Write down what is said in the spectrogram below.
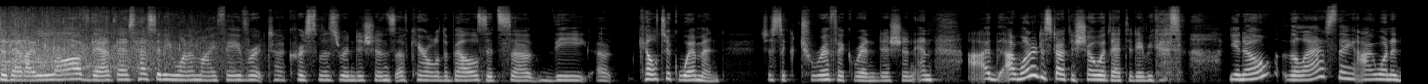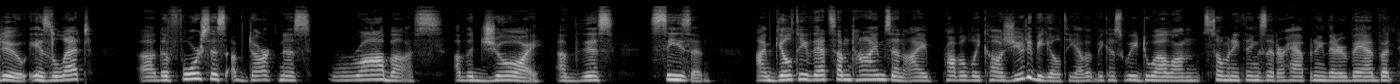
to that. I love that. That has to be one of my favorite uh, Christmas renditions of Carol of the Bells. It's uh, the uh, Celtic Women. Just a terrific rendition. And I, I wanted to start the show with that today because, you know, the last thing I want to do is let uh, the forces of darkness rob us of the joy of this season. I'm guilty of that sometimes, and I probably cause you to be guilty of it because we dwell on so many things that are happening that are bad. But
